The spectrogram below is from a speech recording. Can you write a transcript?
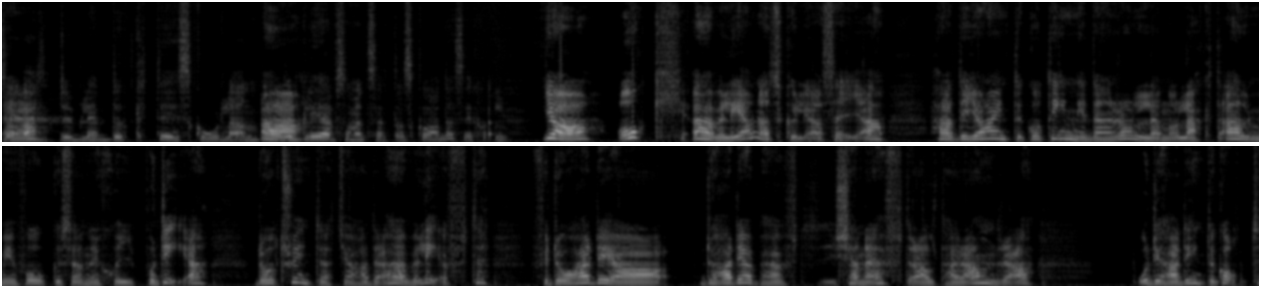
Så Eh. att du blev duktig i skolan, Ja. det blev som ett sätt att skada sig själv. Ja, och överlevnad skulle jag säga. Hade jag inte gått in i den rollen och lagt all min fokusenergi på det, då tror jag inte att jag hade överlevt. För då hade jag, då hade jag behövt känna efter allt det här andra. Och det hade inte gått.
